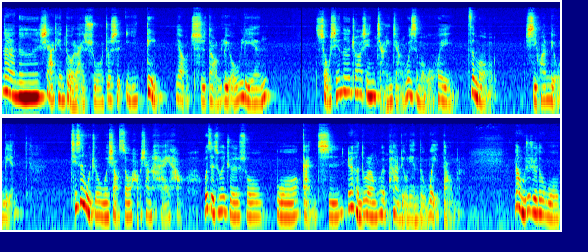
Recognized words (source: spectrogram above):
那呢，夏天对我来说就是一定要吃到榴莲。首先呢，就要先讲一讲为什么我会这么喜欢榴莲。其实我觉得我小时候好像还好，我只是会觉得说我敢吃，因为很多人会怕榴莲的味道嘛。那我就觉得我。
